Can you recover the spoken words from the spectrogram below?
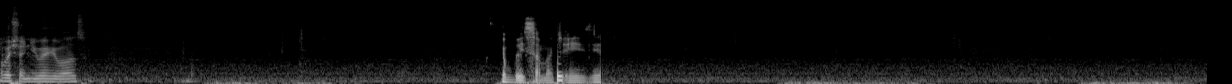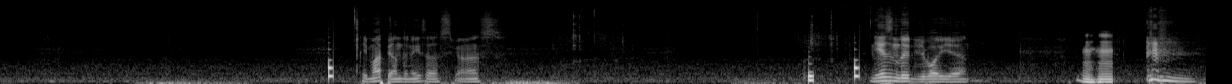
I wish I knew where he was. It'll be so much easier. He might be underneath us, to be honest. He hasn't looted your body yet. Mm-hmm.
